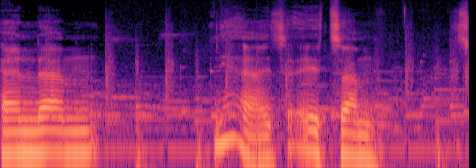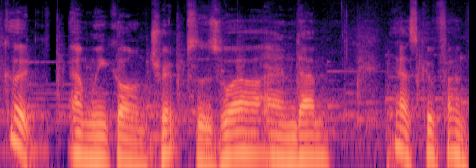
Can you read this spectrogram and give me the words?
and um, yeah, it's, it's, um, it's good. And we go on trips as well and um, yeah, it's good fun.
